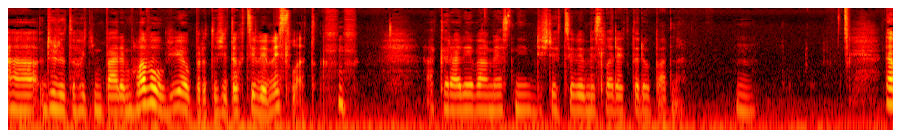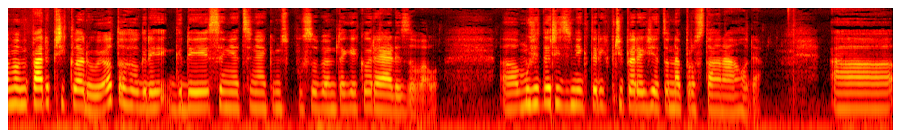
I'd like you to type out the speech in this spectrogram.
a jdu do toho tím pádem hlavou, že jo, protože to chci vymyslet. Akorát je vám jasný, když to chci vymyslet, jak to dopadne. Hm. Dám pár příkladů jo, toho, kdy, kdy se něco nějakým způsobem tak jako realizovalo. Můžete říct v některých případech, že je to naprostá náhoda. A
